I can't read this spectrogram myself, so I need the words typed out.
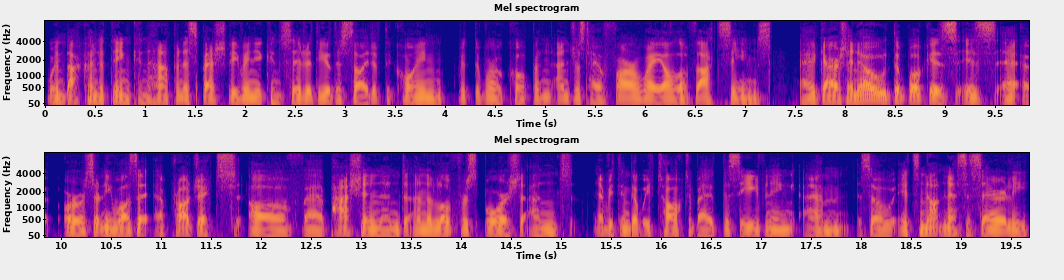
when that kind of thing can happen, especially when you consider the other side of the coin with the World Cup and, and just how far away all of that seems. Uh, Garrett, I know the book is is uh, or certainly was a, a project of uh, passion and, and a love for sport and everything that we've talked about this evening. Um, so it's not necessarily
